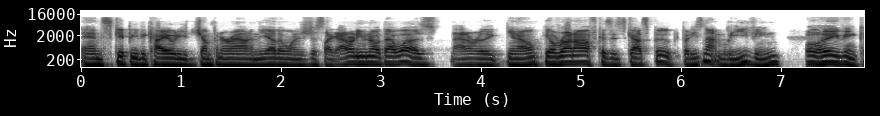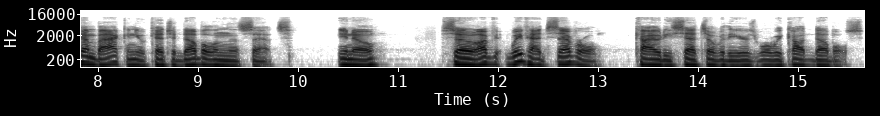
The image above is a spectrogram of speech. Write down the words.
and Skippy the coyote jumping around, and the other one is just like, I don't even know what that was. I don't really, you know, he'll run off because it's got spooked, but he's not leaving. Well, he'll even come back and you'll catch a double in the sets, you know. So I've we've had several coyote sets over the years where we caught doubles.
